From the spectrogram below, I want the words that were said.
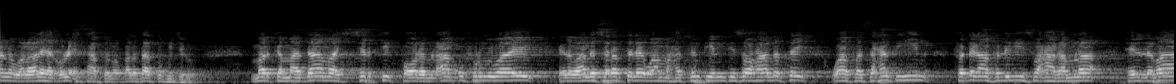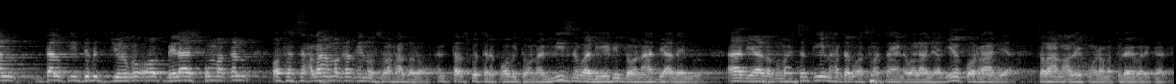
ana walaalaheen ula xisaabtan oo qaladaadka ku jiro. Marka maadaama shirki kooram la'aan u furmi waayey xildhibaano sharafta leh waa mahadsantihiin intii soo haadartay waa fasaxan tihiin. Fadhigaan fadhigiis waxaan rabnaa xildhibaan dalkii dibad jooga oo bilaash ku maqan oo fasaxlaa maqan inuu soo hadalo intaa isku tira koobi doonaa liisna waa la yeedhin doonaa haddii alayno aad iyo aad aad u mahadsantihiin haddana waa isfasaxayna walaalayaal idinkoo raalliya asalaamu calaykum waraxmatullahi wabarakaatu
